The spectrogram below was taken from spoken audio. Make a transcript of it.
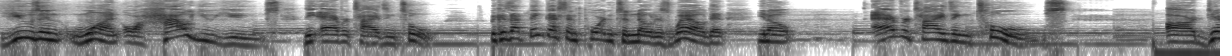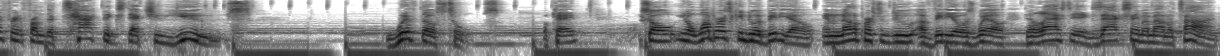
using one or how you use the advertising tool. Because I think that's important to note as well that, you know, advertising tools are different from the tactics that you use with those tools. Okay. So, you know, one person can do a video and another person do a video as well that lasts the exact same amount of time.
